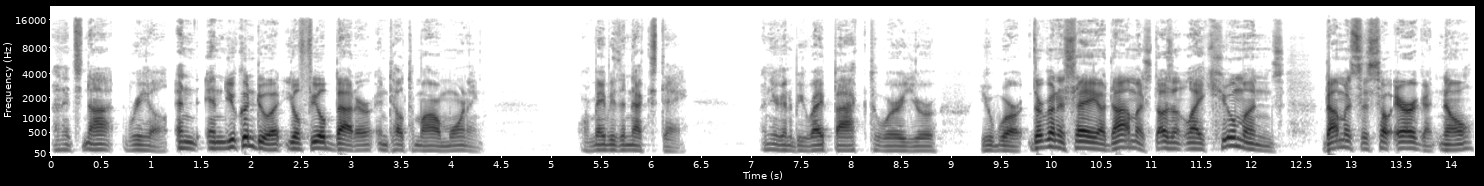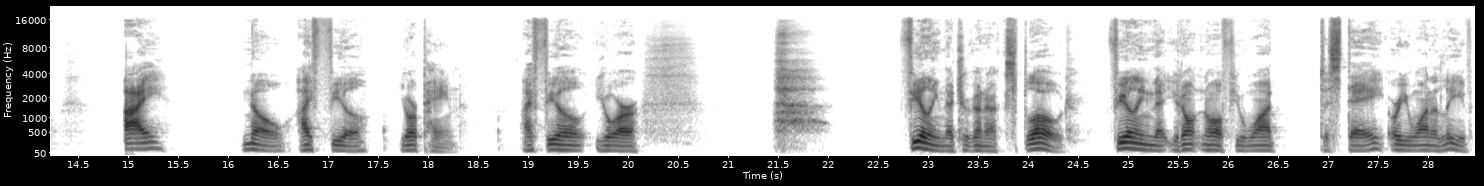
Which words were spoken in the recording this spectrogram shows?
and it's not real. And, and you can do it. You'll feel better until tomorrow morning or maybe the next day. And you're going to be right back to where you're, you were. They're going to say Adamus doesn't like humans. Adamus is so arrogant. No, I know, I feel your pain. I feel your feeling that you're going to explode, feeling that you don't know if you want to stay or you want to leave.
